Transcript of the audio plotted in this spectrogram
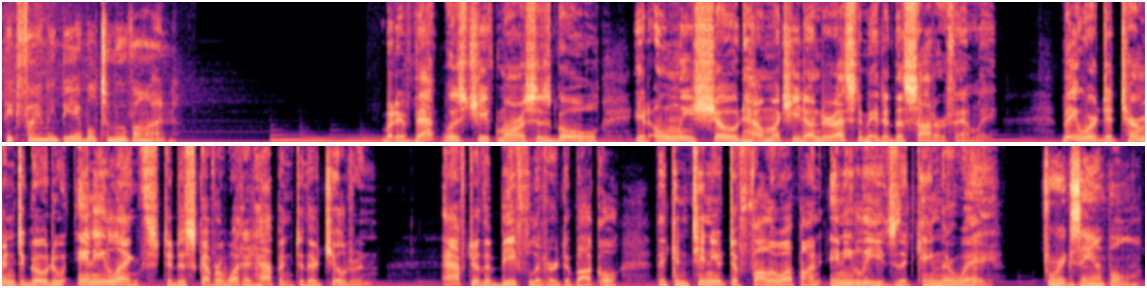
they'd finally be able to move on. But if that was Chief Morris's goal, it only showed how much he'd underestimated the Sodder family. They were determined to go to any lengths to discover what had happened to their children. After the beef liver debacle, they continued to follow up on any leads that came their way. For example,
